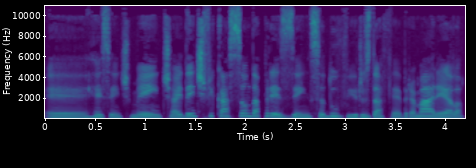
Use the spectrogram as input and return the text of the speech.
é, recentemente a identificação da presença do vírus da febre amarela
